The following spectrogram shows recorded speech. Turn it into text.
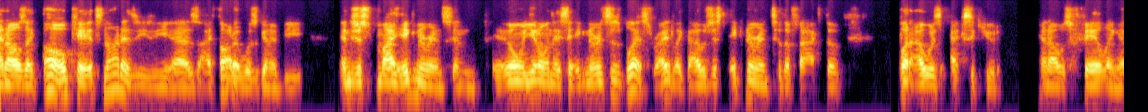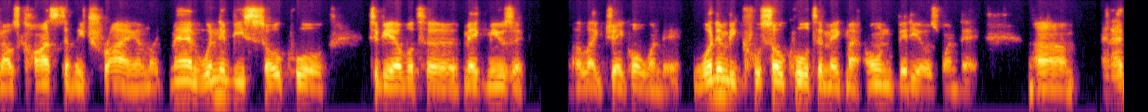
And I was like, oh, okay, it's not as easy as I thought it was going to be. And just my ignorance and you know, when they say ignorance is bliss right? Like i was just ignorant to the fact of but i was executing and i was failing and i was constantly trying. I'm like man wouldn't it be so cool to be able to make music uh, like j. Cole one day? Wouldn't it be cool, so cool to make my own videos one day? Um, and i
